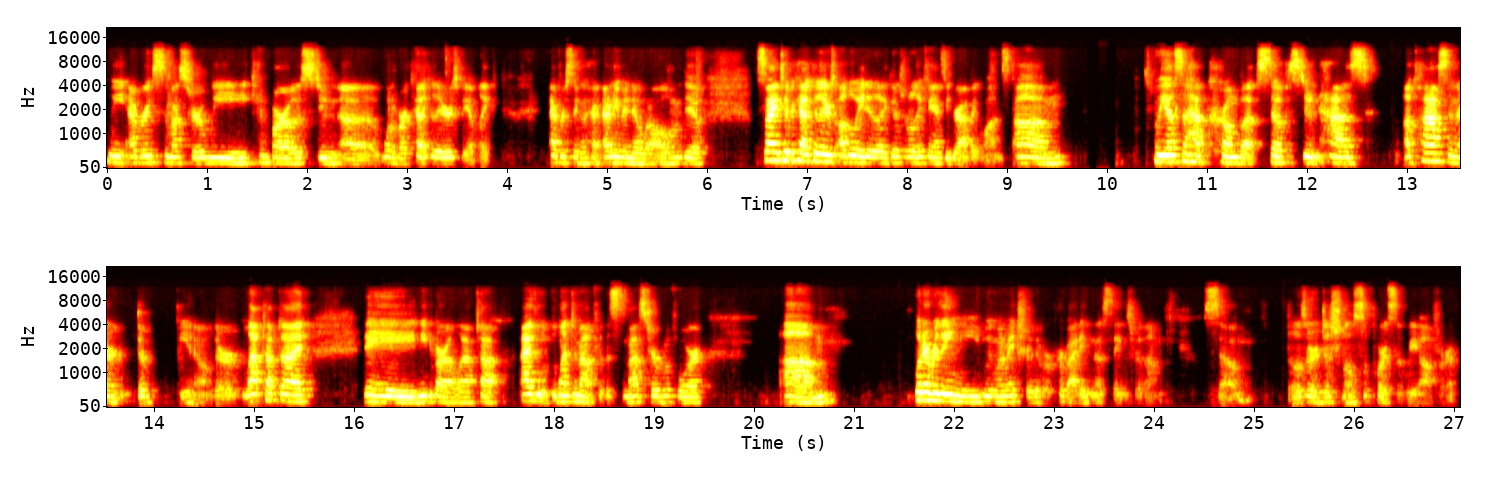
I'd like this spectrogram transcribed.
We every semester we can borrow a student uh, one of our calculators. We have like every single. I don't even know what all of them do. Scientific calculators all the way to like there's really fancy graphic ones. Um, we also have Chromebooks. So if a student has a class and their their you know their laptop died, they need to borrow a laptop. I've lent them out for the semester before. Um, whatever they need, we want to make sure that we're providing those things for them. So those are additional supports that we offer.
